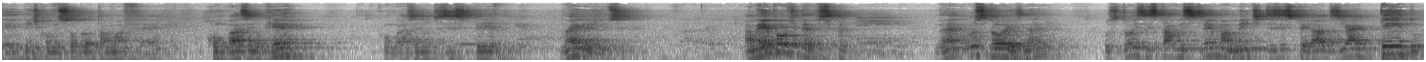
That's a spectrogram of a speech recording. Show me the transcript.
de repente começou a brotar uma fé, com base no quê? Com base no desespero, não é, igreja do Senhor? Amém, povo de Deus? Né? Os dois, né? Os dois estavam extremamente desesperados e ardendo.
